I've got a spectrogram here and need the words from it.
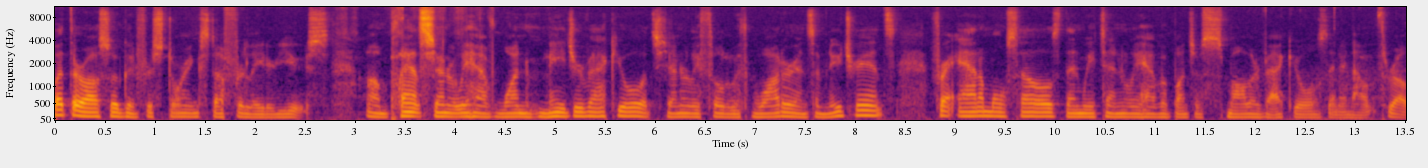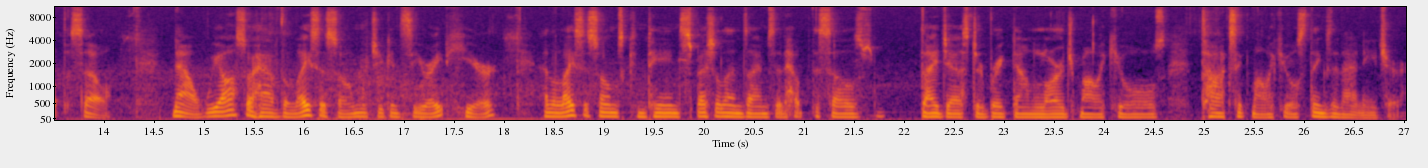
but they're also good for storing stuff for later use. Um, plants generally have one major vacuole. It's generally filled with water and some nutrients. For animal cells, then we generally have a bunch of smaller vacuoles in and out throughout the cell. Now, we also have the lysosome, which you can see right here, and the lysosomes contain special enzymes that help the cells digest or break down large molecules, toxic molecules, things of that nature.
